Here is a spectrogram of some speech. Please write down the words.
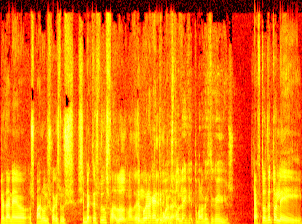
Ήταν ο Σπανούλης χωρίς τους συμπαίκτες του. Ασφαλώς, δεν, δεν μπορεί να κάνει τίποτα. Το, λέει, το παραδέχεται και ο ίδιος. Και αυτό δεν το λέει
